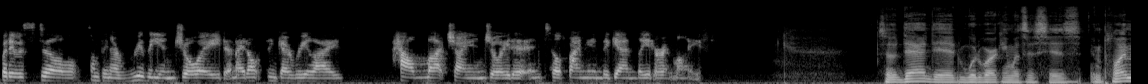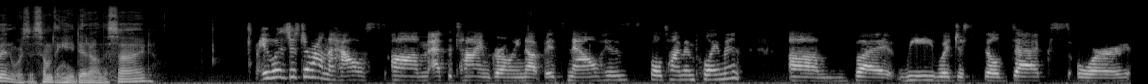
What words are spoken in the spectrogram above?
but it was still something I really enjoyed. And I don't think I realized how much I enjoyed it until finding it again later in life. So dad did woodworking. Was this his employment? Was it something he did on the side? It was just around the house um, at the time growing up. It's now his full time employment. Um, but we would just build decks or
